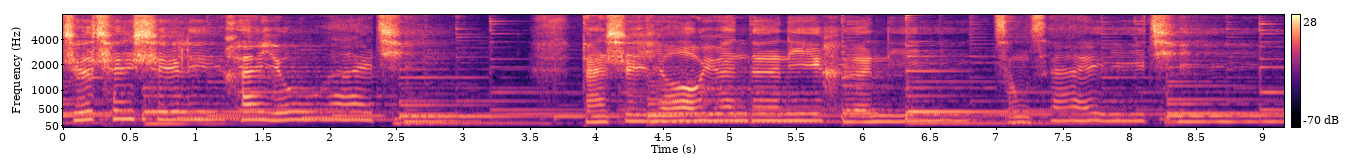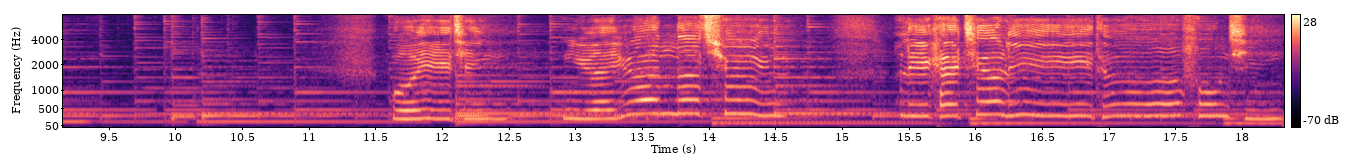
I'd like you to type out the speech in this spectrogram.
这城市里还有爱情，但是遥远的你和你总在一起。我已经远远的去。离开这里的风景，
